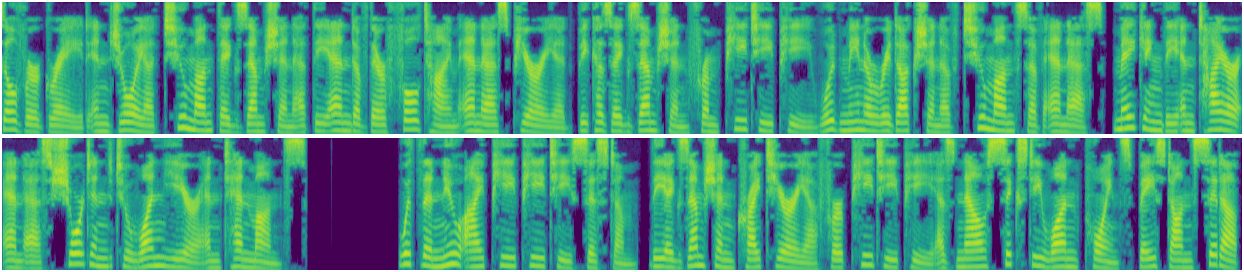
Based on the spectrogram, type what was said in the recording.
silver grade enjoy a two-month exemption at the end of their full-time NS period because exemption from PTP would mean a reduction of two months of NS, making the entire NS shortened to one year and ten months. With the new IPPT system, the exemption criteria for PTP is now 61 points based on sit-up,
